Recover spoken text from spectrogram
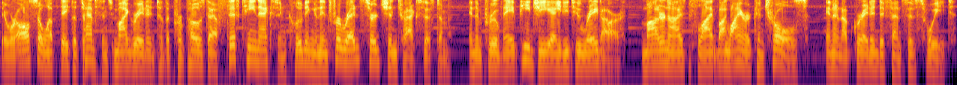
There were also updates that have since migrated to the proposed F-15X including an infrared search and track system, an improved APG-82 radar, modernized fly-by-wire controls, and an upgraded defensive suite.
